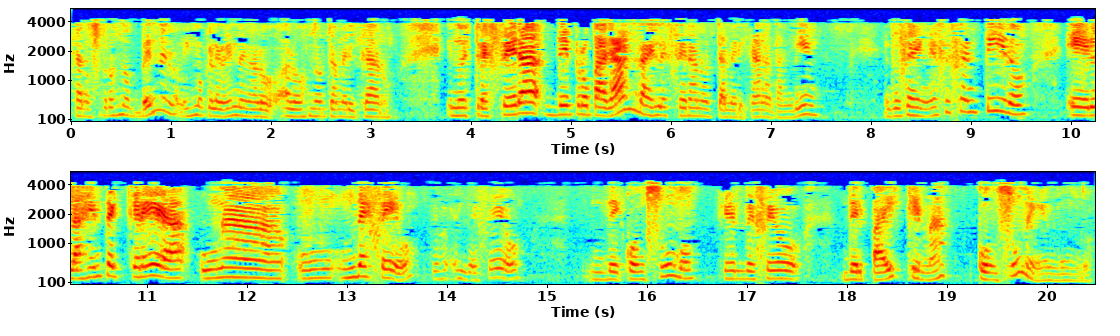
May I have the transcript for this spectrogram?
O sea, nosotros nos venden lo mismo que le venden a, a los norteamericanos. Y nuestra esfera de propaganda es la esfera norteamericana también. Entonces, en ese sentido, eh, la gente crea una, un, un deseo, el deseo de consumo, que es el deseo del país que más consume en el mundo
